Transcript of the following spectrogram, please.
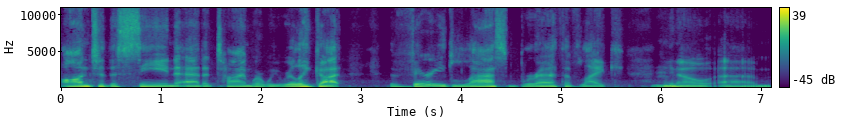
onto the scene at a time where we really got the very last breath of like, mm-hmm. you know, um,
